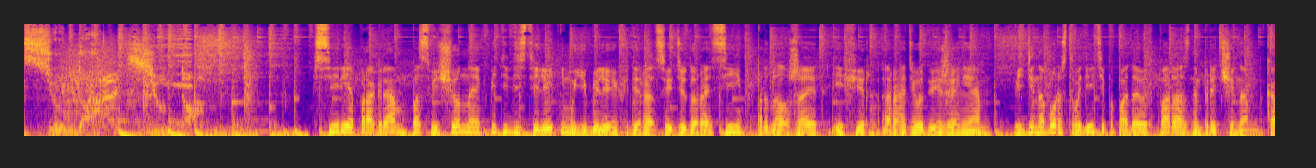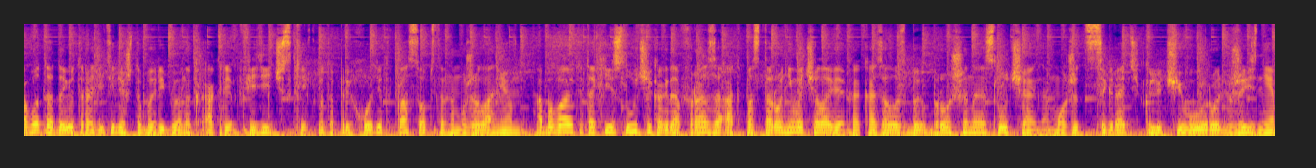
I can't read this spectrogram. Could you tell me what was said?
дзюдо. Серия программ, посвященная 50-летнему юбилею Федерации дзюдо России, продолжает эфир радиодвижения. В единоборство дети попадают по разным причинам. Кого-то дают родители, чтобы ребенок окреп физически, кто-то приходит по собственному желанию. А бывают и такие случаи, когда фраза от постороннего человека, казалось бы, брошенная случайно, может сыграть ключевую роль в жизни.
